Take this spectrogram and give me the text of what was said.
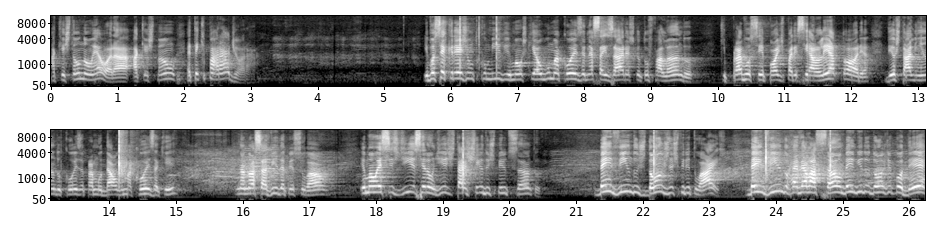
a questão não é orar, a questão é ter que parar de orar. E você crê junto comigo, irmãos, que alguma coisa nessas áreas que eu estou falando, que para você pode parecer aleatória, Deus está alinhando coisa para mudar alguma coisa aqui na nossa vida pessoal. Irmão, esses dias serão dias de estar cheio do Espírito Santo. Bem-vindo os dons espirituais. Bem-vindo revelação. Bem-vindo dons de poder.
